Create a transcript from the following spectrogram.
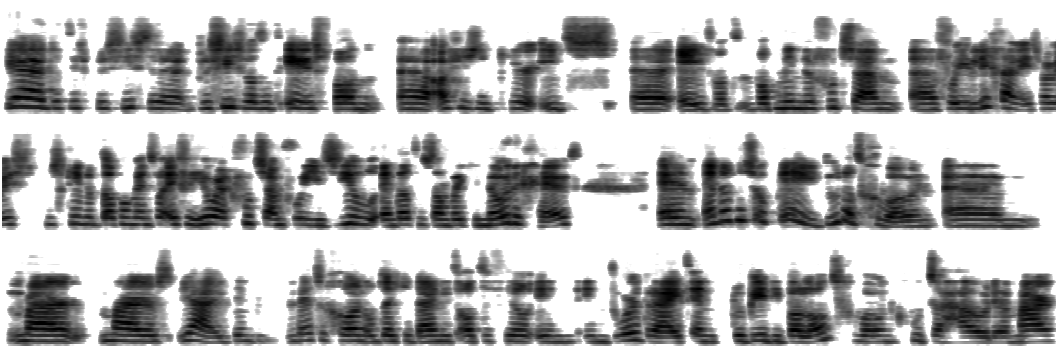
Ja, dat is precies, de, precies wat het is. Van, uh, als je eens een keer iets uh, eet wat, wat minder voedzaam voor je lichaam is, maar is misschien op dat moment wel even heel erg voedzaam voor je ziel. En dat is dan wat je nodig hebt. En, en dat is oké, doe dat gewoon. Um, maar, maar ja, ik denk, let er gewoon op dat je daar niet al te veel in, in doordraait. En probeer die balans gewoon goed te houden. Maar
